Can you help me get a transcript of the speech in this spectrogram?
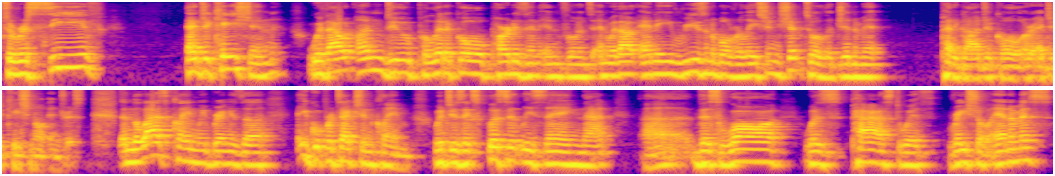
to receive education without undue political partisan influence and without any reasonable relationship to a legitimate pedagogical or educational interest. And the last claim we bring is a equal protection claim, which is explicitly saying that uh, this law was passed with racial animus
